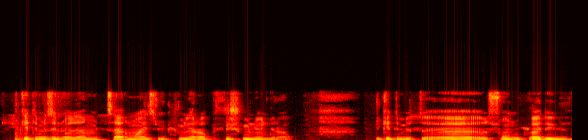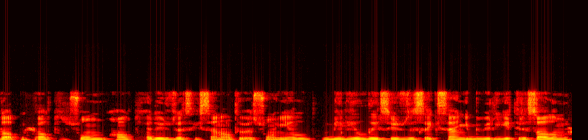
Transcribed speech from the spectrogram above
Şirketimizin ödenmiş sermayesi 3 milyar 63 milyon lira. Şirketimiz e, son 3 ayda %66, son 6 ayda %86 ve son yıl 1 yılda ise %80 gibi bir getiri sağlamış.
